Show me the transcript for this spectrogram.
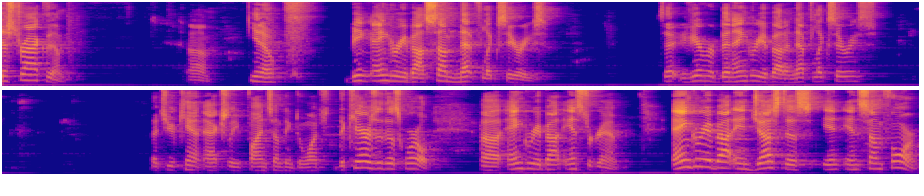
Distract them. Um, you know, being angry about some Netflix series. Have you ever been angry about a Netflix series? that you can't actually find something to watch. The cares of this world, uh, angry about Instagram, angry about injustice in, in some form,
